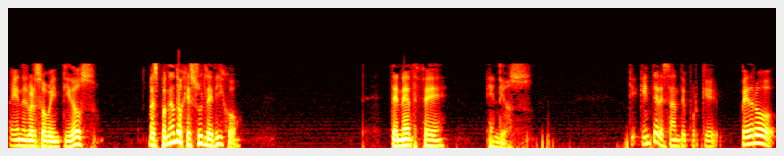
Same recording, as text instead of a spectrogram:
Ahí en el verso 22. Respondiendo Jesús le dijo, tened fe en Dios. Qué, interesante porque Pedro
